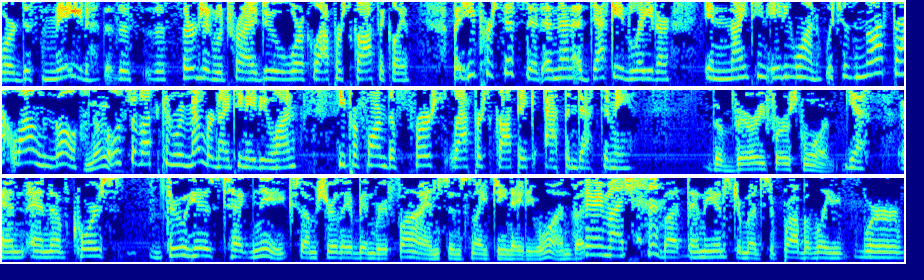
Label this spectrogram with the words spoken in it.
were dismayed that this, this surgery surgeon would try to do work laparoscopically. But he persisted, and then a decade later, in 1981, which is not that long ago, no. most of us can remember 1981, he performed the first laparoscopic appendectomy. The very first one. Yes. And and of course, through his techniques, I'm sure they've been refined since 1981. But very much. but and the instruments probably were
